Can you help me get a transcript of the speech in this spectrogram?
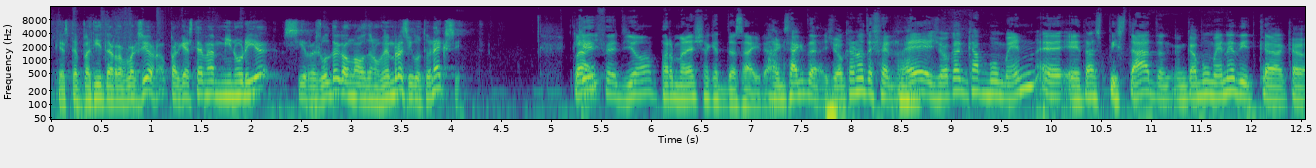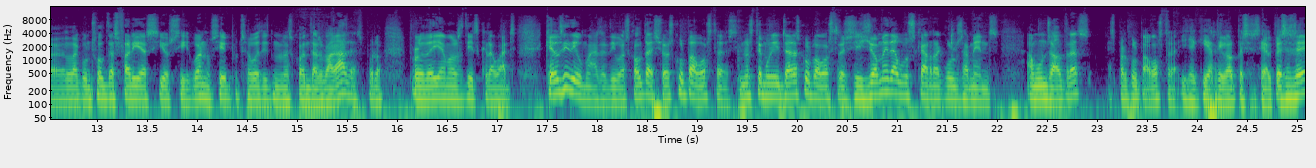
aquesta petita reflexió, no? Per què estem en minoria si resulta que el 9 de novembre ha sigut un èxit? Clar, Què he fet jo per mereixer aquest desaire? Exacte, jo que no t'he fet res, jo que en cap moment he, he despistat, en, en cap moment he dit que, que la consulta es faria sí o sí. Bueno, sí, potser ho he dit unes quantes vegades, però, però ho dèiem els dits creuats. Què els hi diu Mas? Diu, escolta, això és culpa vostra. Si no estem unitzats és culpa vostra. Si jo m'he de buscar recolzaments amb uns altres, és per culpa vostra. I aquí arriba el PSC. El PSC,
